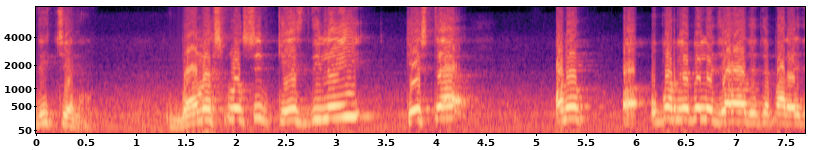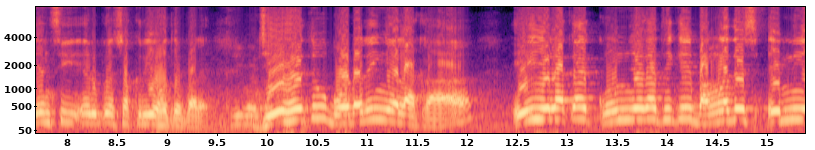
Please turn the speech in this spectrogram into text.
দিচ্ছে না। বম এক্সপ্লোসিভ কেস দিলেই কেসটা অনেক উপর লেভেলে যাওয়া যেতে পারে এজেন্সি এর উপরে সক্রিয় হতে পারে। যেহেতু বর্ডারিং এলাকা এই এলাকায় কোন জায়গা থেকে বাংলাদেশ এমনি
